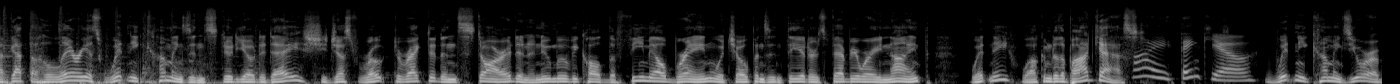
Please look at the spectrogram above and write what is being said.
I've got the hilarious Whitney Cummings in studio today. She just wrote, directed, and starred in a new movie called The Female Brain, which opens in theaters February 9th. Whitney, welcome to the podcast. Hi, thank you. Whitney Cummings, you are a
